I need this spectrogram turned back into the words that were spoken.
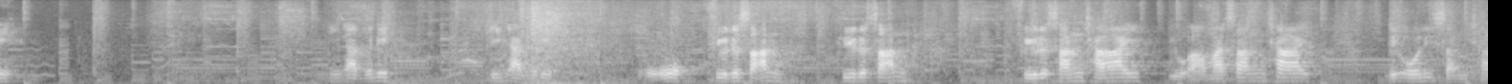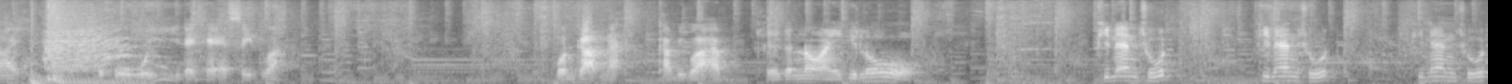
ดิ ยิงอัดไปดิ ยิงอัดไปดิ โอ้ฟิวเดอร์ซัน ฟิวเดอร์ซัน ฟิวเดอร์ซันชาย อยู่อามาซันชาย ดิโอลิซันชายโอ้โหได้แค่แอสซิดว่ะคนกลับนะ กลับดีกว่าครับเจอกันหน่อยพี่โลพี่แน่นชุด พี่แน่นชุด พี่แน่นชุด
